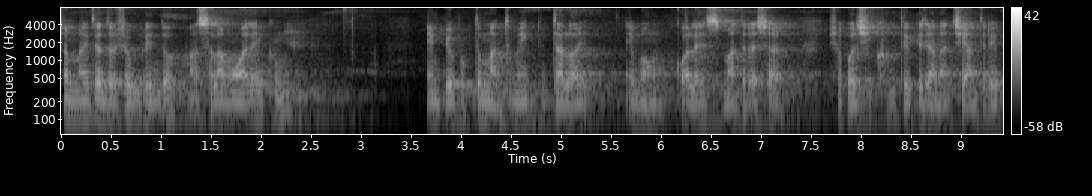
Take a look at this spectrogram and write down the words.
সম্মানিত দর্শকবৃন্দ, আসসালামু আলাইকুম। এমপিভুক্ত মাধ্যমিক বিদ্যালয় এবং কলেজ, মাদ্রাসার সকল শিক্ষকদেরকে জানাচ্ছি আন্তরিক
